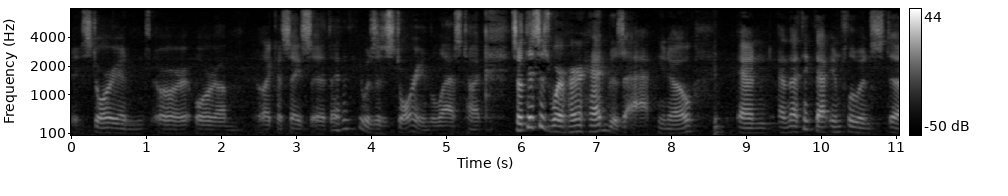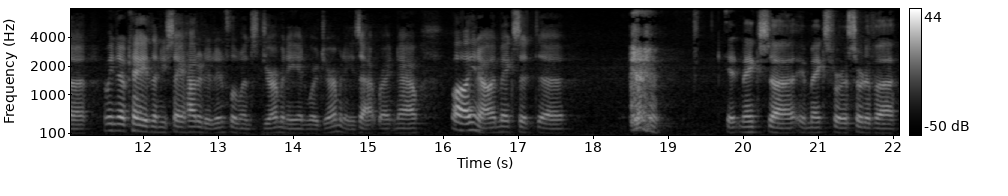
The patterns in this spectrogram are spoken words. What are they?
historian or, or um, like I say, I think it was a historian the last time. So this is where her head was at, you know, and and I think that influenced. Uh, I mean, okay, then you say, how did it influence Germany and where Germany is at right now? Well, you know, it makes it. Uh, it makes uh, it makes for a sort of a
